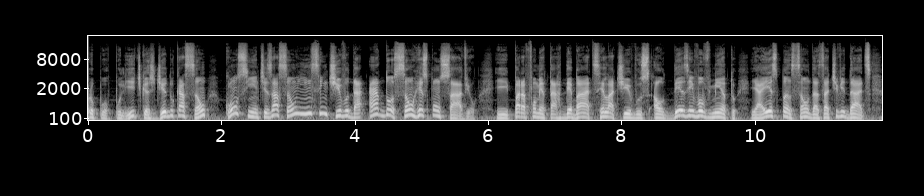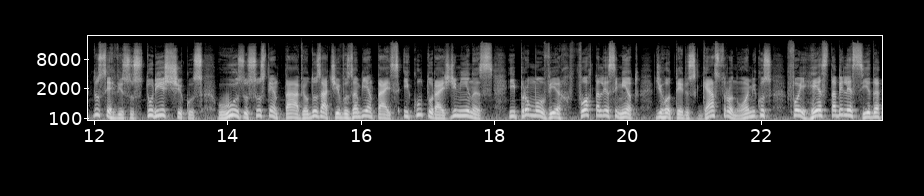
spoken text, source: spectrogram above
propor políticas de educação, conscientização e incentivo da adoção responsável. E para fomentar debates relativos ao desenvolvimento e à expansão das atividades dos serviços turísticos, o uso sustentável dos ativos ambientais e culturais de Minas e promover fortalecimento de roteiros gastronômicos, foi restabelecida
